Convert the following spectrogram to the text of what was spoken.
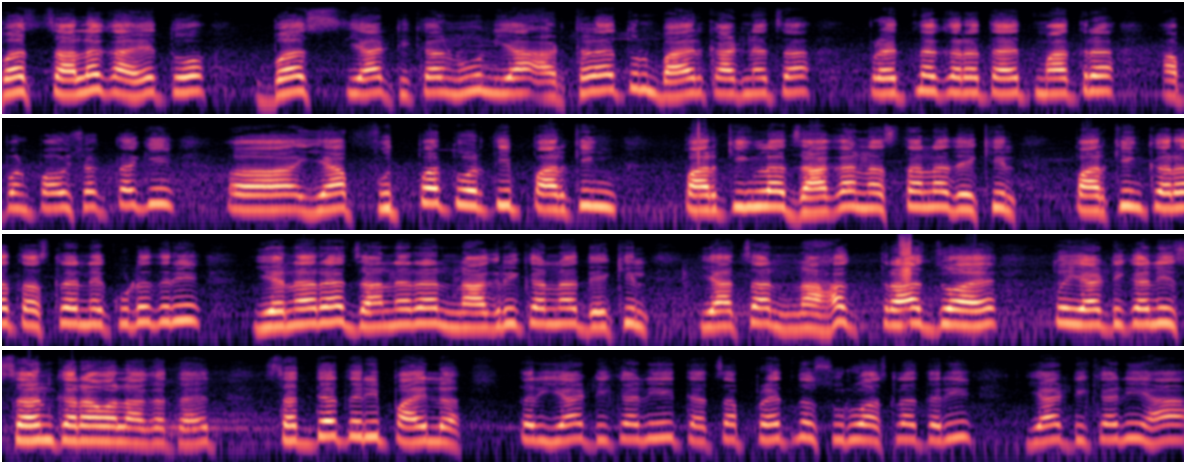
बस चालक आहे तो बस या ठिकाणहून या अडथळ्यातून बाहेर काढण्याचा प्रयत्न करत आहेत. मात्र आपण पाहू शकता की या फुटपाथवरती पार्किंग पार्किंगला जागा नसताना देखील पार्किंग करत असल्याने कुठेतरी येणाऱ्या जाणाऱ्या नागरिकांना देखील याचा नाहक त्रास जो आहे तो या ठिकाणी सहन करावा लागत आहेत सध्या तरी पाहिलं तर या ठिकाणी त्याचा प्रयत्न सुरू असला तरी या ठिकाणी हा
